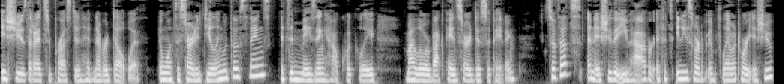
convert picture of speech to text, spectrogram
issues that I'd suppressed and had never dealt with. And once I started dealing with those things, it's amazing how quickly my lower back pain started dissipating. So if that's an issue that you have, or if it's any sort of inflammatory issue,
